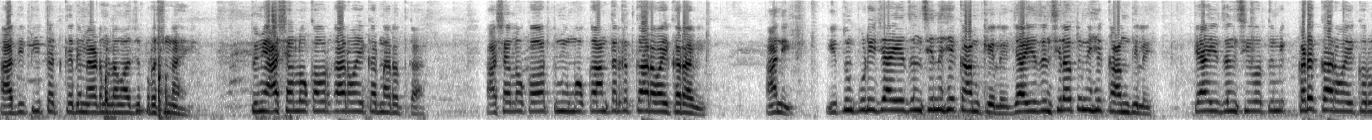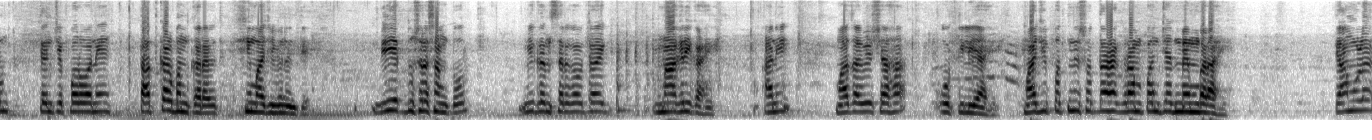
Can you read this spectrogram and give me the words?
आदिती तटकरे मॅडमला माझे प्रश्न आहे. तुम्ही अशा लोकांवर कारवाई करणार आहात का? अशा लोकांवर तुम्ही मोका अंतर्गत कारवाई करावी. आणि इथून पुढे ज्या एजन्सीनं हे काम केलं ज्या एजन्सीला तुम्ही हे काम दिले त्या एजन्सीवर तुम्ही कडक कारवाई करून त्यांचे परवाने तात्काळ बंद करावेत ही माझी विनंती आहे. मी एक दुसरं सांगतो मी घनसरगावचा एक नागरिक आहे आणि माझा विषय हा वकिली आहे. माझी पत्नी स्वतः ग्रामपंचायत मेंबर आहे. त्यामुळं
